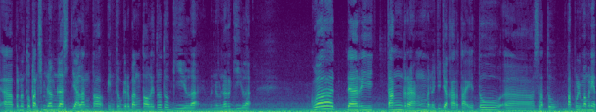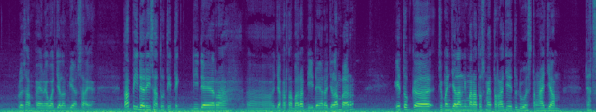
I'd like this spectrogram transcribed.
uh, penutupan 19 jalan tol pintu gerbang tol itu tuh gila bener-bener gila. Gue dari Tangerang menuju Jakarta itu uh, satu 45 menit. Udah sampai lewat jalan biasa ya. Tapi dari satu titik di daerah uh, Jakarta Barat di daerah Jelambar itu ke cuman jalan 500 meter aja itu dua setengah jam. That's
